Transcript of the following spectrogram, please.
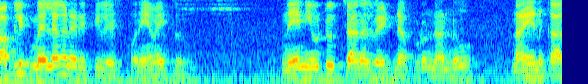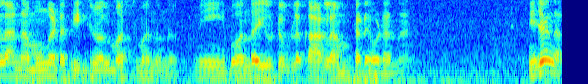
పబ్లిక్ మెల్లగానే రిసీవ్ చేసుకొని ఏమవుతుంది నేను యూట్యూబ్ ఛానల్ పెట్టినప్పుడు నన్ను నా వెనకాల నా ముంగట తిట్టిన వాళ్ళు మస్తు మంది ఉన్నారు. మీ బొంద యూట్యూబ్లో కార్లు అమ్ముతాడు ఎవడన్నా నిజంగా.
